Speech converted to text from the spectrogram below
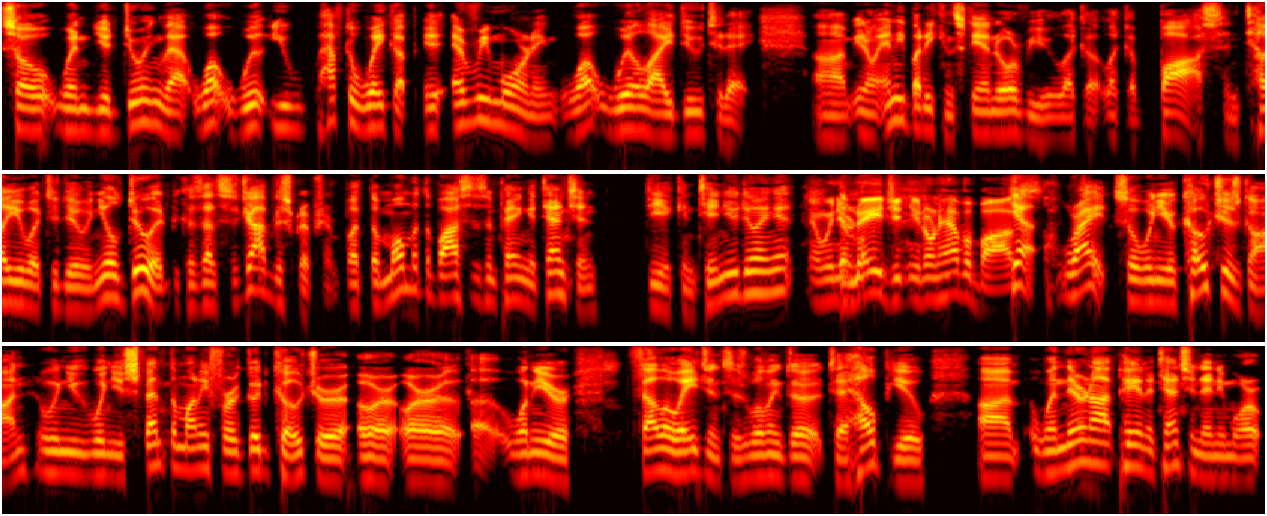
So when you're doing that what will you have to wake up every morning what will will I do today? Um, you know, anybody can stand over you like a like a boss and tell you what to do, and you'll do it because that's the job description. But the moment the boss isn't paying attention, do you continue doing it? And when you're an agent, you don't have a boss. Yeah, right. So when your coach is gone, when you when you spent the money for a good coach or or, or uh, one of your fellow agents is willing to to help you, um, when they're not paying attention anymore,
